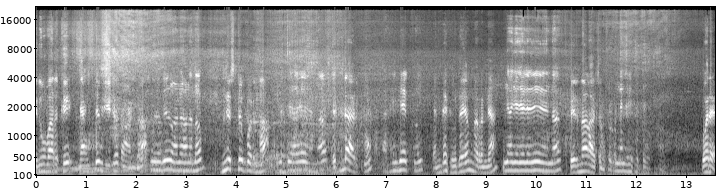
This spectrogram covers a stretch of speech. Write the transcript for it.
ഇത് മുബാർക്ക് ഞാൻ എന്റെ വീഡിയോ കാണുന്ന എന്നെ ഇഷ്ടപ്പെടുന്ന എല്ലാവർക്കും എന്റെ ഹൃദയം നിറഞ്ഞ പെരുന്നാൾ ആശംസകൾ. പോരെ.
